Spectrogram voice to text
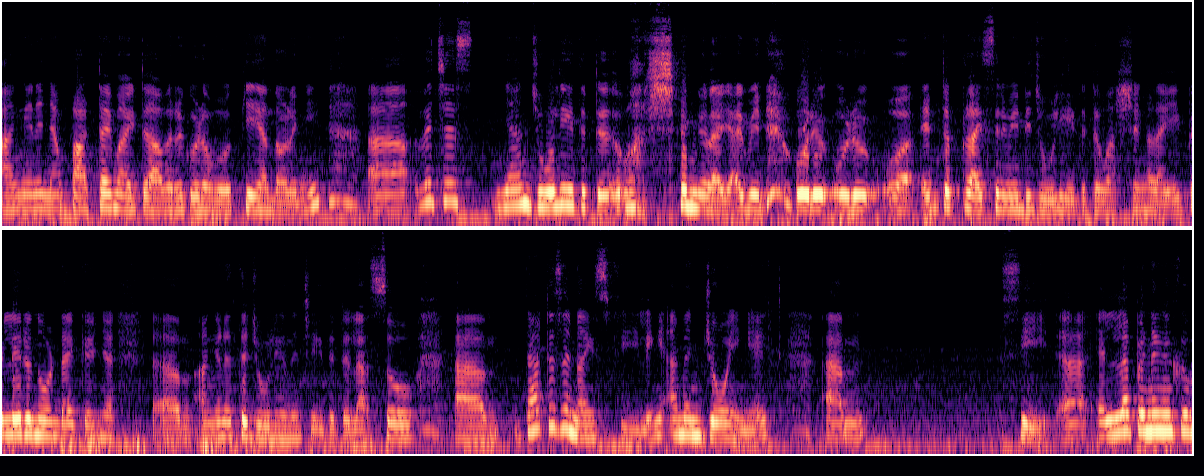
അങ്ങനെ ഞാൻ പാർട്ട് ടൈം ആയിട്ട് അവരുടെ കൂടെ വർക്ക് ചെയ്യാൻ തുടങ്ങി. വിച്ച് ഇസ് ഞാൻ ജോലി ചെയ്തിട്ട് വർഷങ്ങളായി. ഐ മീൻ ഒരു ഒരു എന്റർപ്രൈസിന് വേണ്ടി ജോലി ചെയ്തിട്ട് വർഷങ്ങളായി. പിള്ളേരൊന്നും ഉണ്ടായിക്കഴിഞ്ഞാൽ അങ്ങനത്തെ ജോലിയൊന്നും ചെയ്തിട്ടില്ല. So that is a nice feeling I am enjoying it സി എല്ലാ പെണ്ണുങ്ങൾക്കും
